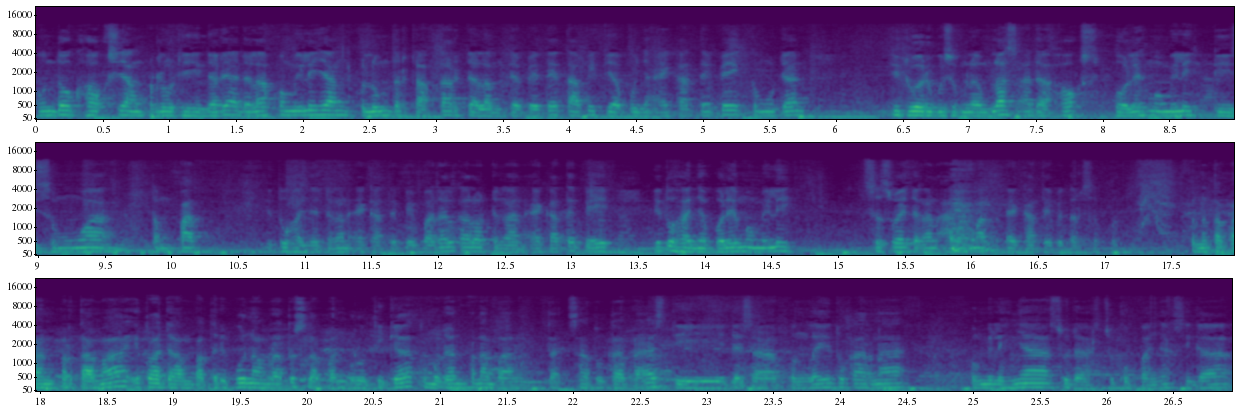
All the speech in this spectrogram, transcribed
untuk hoax yang perlu dihindari adalah pemilih yang belum terdaftar dalam DPT tapi dia punya EKTP kemudian di 2019 ada hoax boleh memilih di semua tempat itu hanya dengan EKTP padahal kalau dengan EKTP itu hanya boleh memilih sesuai dengan alamat EKTP tersebut. Penetapan pertama itu ada 4.683, kemudian penambahan satu TPS di Desa Bengle itu karena pemilihnya sudah cukup banyak sehingga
